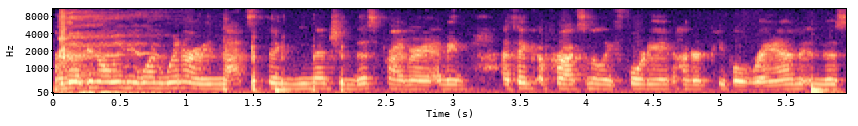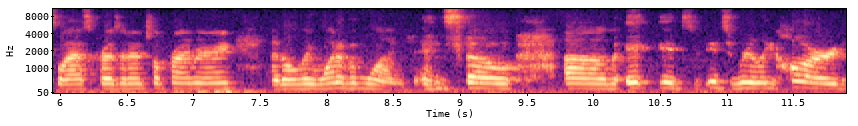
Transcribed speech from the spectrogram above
There can only be one winner. I mean, that's the thing. You mentioned this primary. I mean, I think approximately 4,800 people ran in this last presidential primary, and only one of them won. And so um, it, it's it's really hard.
